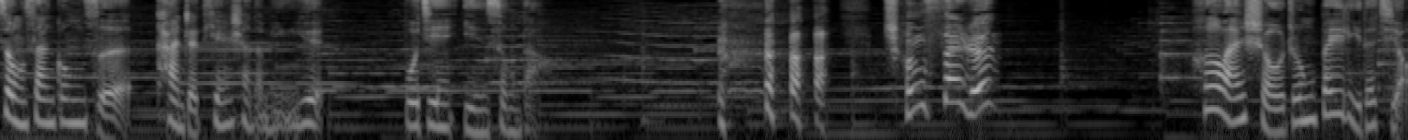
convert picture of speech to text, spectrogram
宋三公子看着天上的明月，不禁吟诵道：“哈哈哈，成三人。”喝完手中杯里的酒，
